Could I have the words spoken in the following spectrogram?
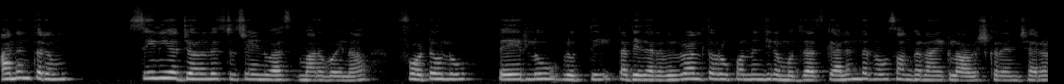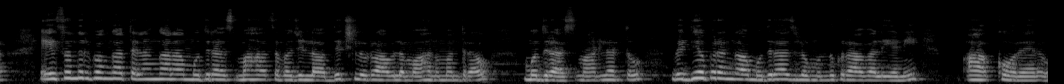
అనంతరం సీనియర్ జర్నలిస్ట్ శ్రీనివాస్ మారబోయిన ఫోటోలు పేర్లు వృత్తి తదితర వివరాలతో రూపొందించిన ముద్రాస్ క్యాలెండర్ను సంఘ నాయకులు ఆవిష్కరించారు. ఈ సందర్భంగా తెలంగాణ ముద్రాస్ మహాసభ జిల్లా అధ్యక్షులు రావుల హనుమంతరావు ముద్రాస్ మాట్లాడుతూ విద్యాపరంగా ముద్రాజులు ముందుకు రావాలి అని కోరారు.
